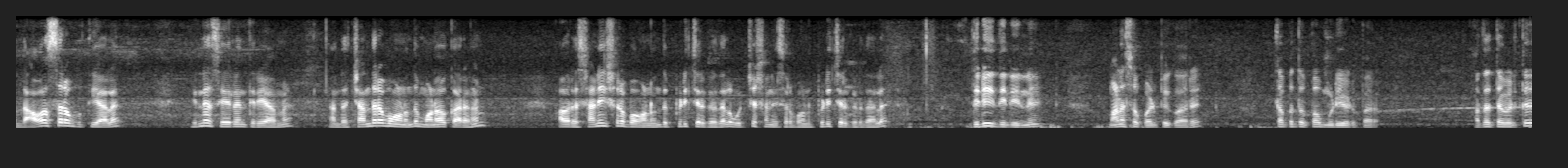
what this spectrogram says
அந்த அவசர புத்தியால் என்ன செய்கிறேன்னு தெரியாமல் அந்த சந்திரபவன் வந்து மனோகாரகன். அவர் சனீஸ்வர பகவான் வந்து பிடிச்சிருக்கிறதால உச்ச சனீஸ்வர பகவான் பிடிச்சிருக்கிறதால திடீர் திடீர்னு மனசை குழப்பிக்குவார். தப்பு தப்பாக முடிவெடுப்பார். அதை தவிர்த்து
